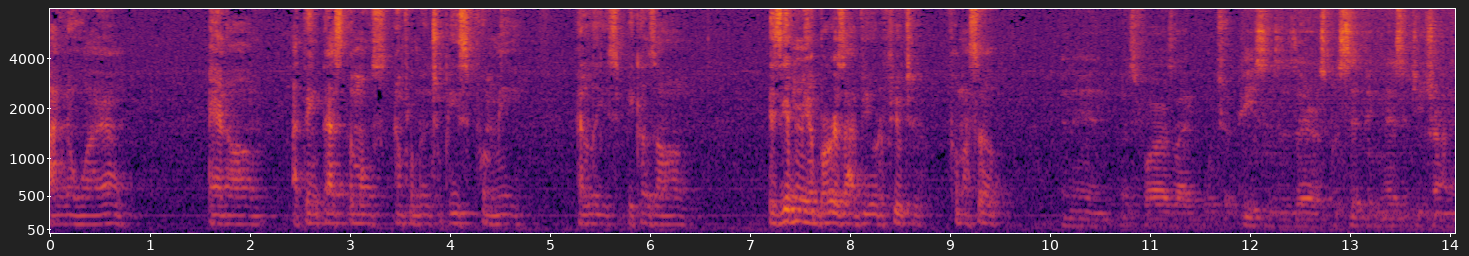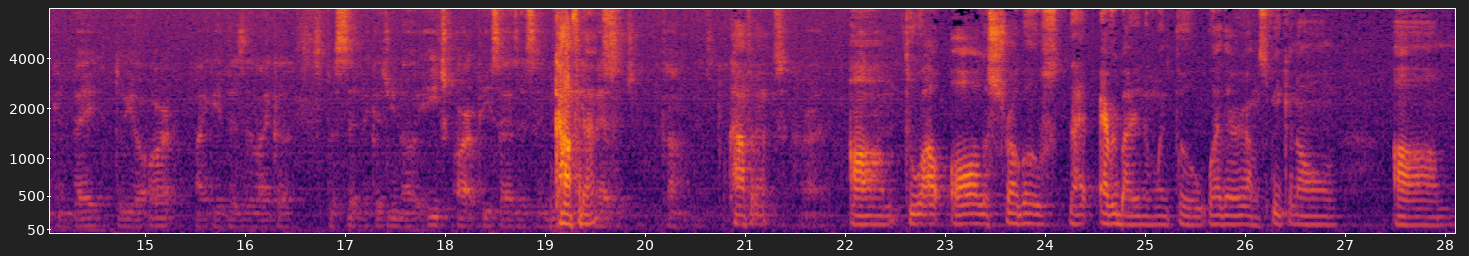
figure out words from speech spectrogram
I know who I am. And um, I think that's the most influential piece for me, at least, because um, it's giving me a bird's eye view of the future for myself. And then as far as like with your pieces, is there a specific message you're trying to convey through your art? Like if is it like a specific, because you know each art piece has its Confidence. message. Confidence. Confidence. Right. um, throughout all the struggles that everybody went through, whether I'm speaking on um,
